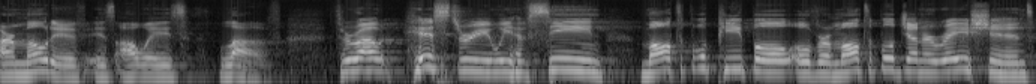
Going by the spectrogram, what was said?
Our motive is always love. Throughout history, we have seen multiple people over multiple generations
